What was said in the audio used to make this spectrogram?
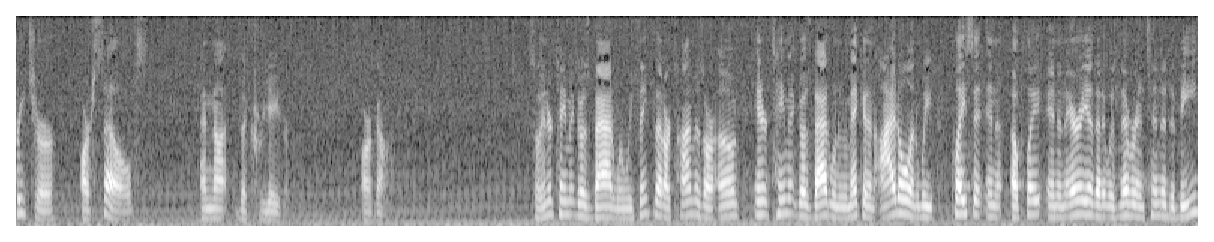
creature ourselves and not the creator, our God. So entertainment goes bad when we think that our time is our own. Entertainment goes bad when we make it an idol and we place it in a play, in an area that it was never intended to be.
